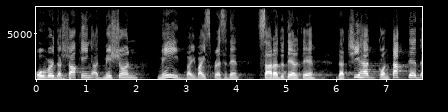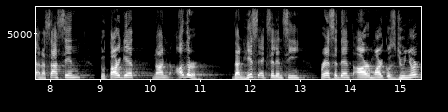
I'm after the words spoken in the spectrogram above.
over the shocking admission made by Vice President Sara Duterte that she had contacted an assassin to target none other than His Excellency President R. Marcos Jr.,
